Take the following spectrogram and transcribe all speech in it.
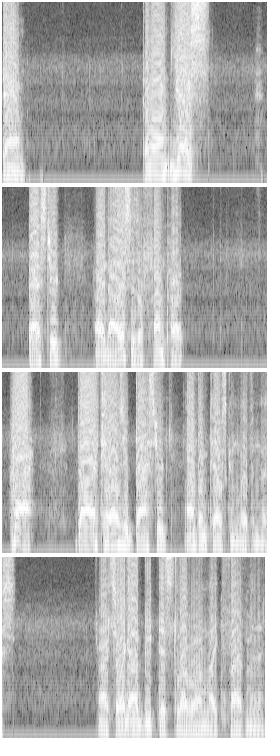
Damn. Come on, yes! Bastard. Alright, now this is a fun part. Ha! Die, Tails, you bastard. I don't think Tails can live in this. Alright, so I gotta beat this level in like five minutes.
